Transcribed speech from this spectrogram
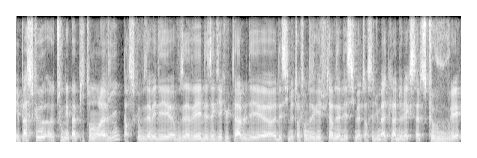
Et parce que euh, tout n'est pas Python dans la vie, parce que vous avez des, vous avez des exécutables, des, euh, des simulateurs qui sont des exécutables, vous avez des simulateurs, c'est du MATLAB, de l'Excel, ce que vous voulez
